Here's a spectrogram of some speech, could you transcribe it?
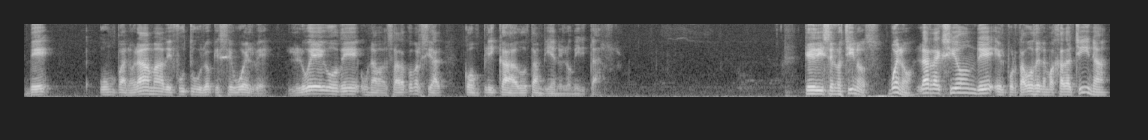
de un panorama de futuro que se vuelve, luego de una avanzada comercial, complicado también en lo militar. ¿Qué dicen los chinos? Bueno, la reacción del portavoz de la embajada china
